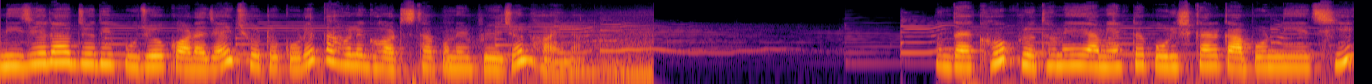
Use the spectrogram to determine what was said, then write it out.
নিজেরা যদি পুজো করা যায় ছোট করে, তাহলে ঘট স্থাপনের প্রয়োজন হয় না। দেখো, প্রথমেই আমি একটা পরিষ্কার কাপড় নিয়েছি,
